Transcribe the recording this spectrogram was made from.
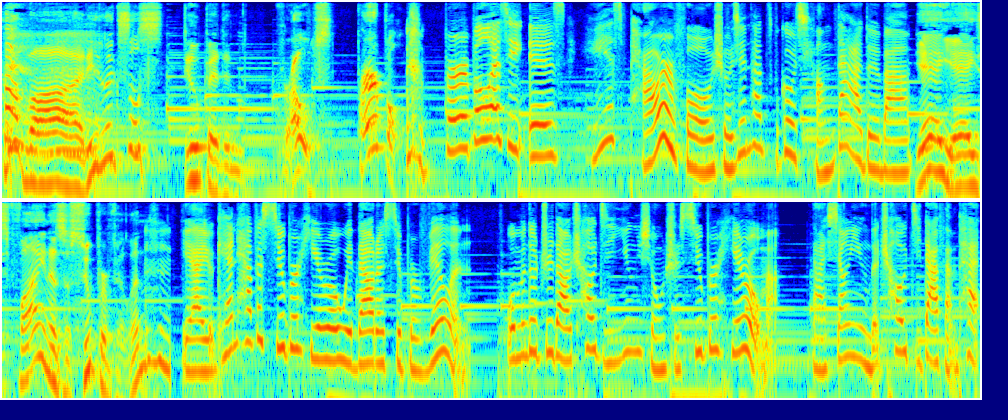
come on, he looks so stupid and gross. Purple. Purple as he is, he is powerful. 首先他足够强大，对吧？Yeah, yeah, he's fine as a supervillain. yeah, you can't have a superhero without a supervillain. 我们都知道超级英雄是 superhero 嘛，那相应的超级大反派、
